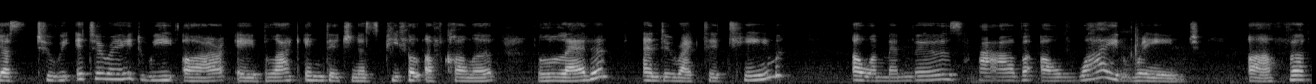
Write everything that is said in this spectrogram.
Just to reiterate, we are a Black, Indigenous, people of color led and directed team. Our members have a wide range of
